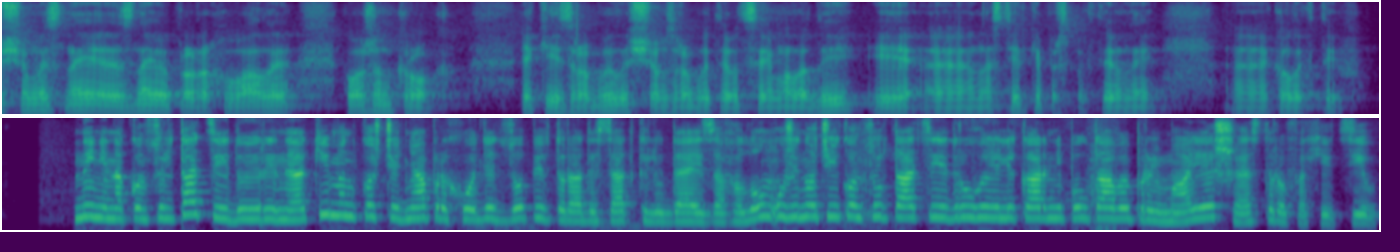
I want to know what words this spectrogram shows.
що ми з нею, з нею прорахували кожен крок, який зробили, щоб зробити оцей молодий і е, настільки перспективний колектив. Нині на консультації до Ірини Акіменко щодня приходять зо півтора десятки людей. Загалом у жіночій консультації другої лікарні Полтави приймає шестеро фахівців.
